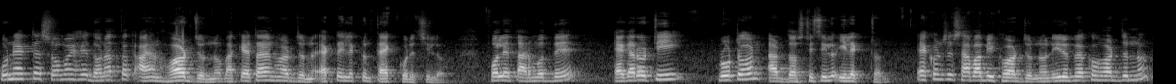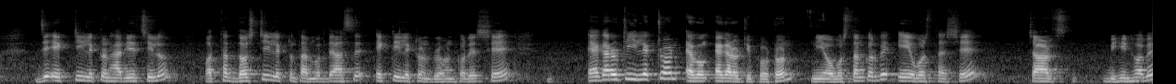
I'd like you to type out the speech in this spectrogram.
কোনো একটা সময় হয়ে ধনাত্মক আয়ন হওয়ার জন্য বা ক্যাটায়ন হওয়ার জন্য একটা ইলেকট্রন ত্যাগ করেছিল। ফলে তার মধ্যে এগারোটি প্রোটন আর দশটি ছিল ইলেকট্রন। এখন সে স্বাভাবিক হওয়ার জন্য, নিরপেক্ষ হওয়ার জন্য যে একটি ইলেকট্রন হারিয়েছিল, অর্থাৎ দশটি ইলেকট্রন তার মধ্যে আছে, একটি ইলেকট্রন গ্রহণ করে সে এগারোটি ইলেকট্রন এবং এগারোটি প্রোটন নিয়ে অবস্থান করবে। এই অবস্থায় সে চার্জ বিহীন হবে,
